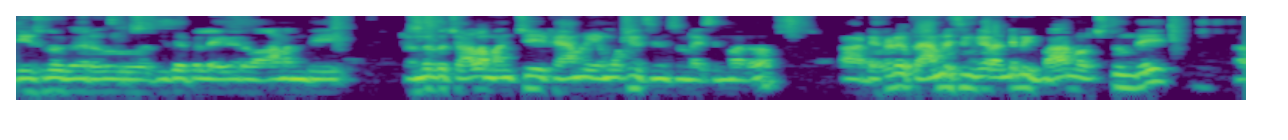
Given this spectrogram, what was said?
జయసులు గారు దివ్య పిల్లయ్య గారు ఆనంది అందరితో చాలా మంచి ఫ్యామిలీ ఎమోషన్ సీన్స్ ఉన్నాయి సినిమాలో డెఫినెట్ ఫ్యామిలీ సింగర్ అంటే మీకు బాగా నచ్చుతుంది. ఆ,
